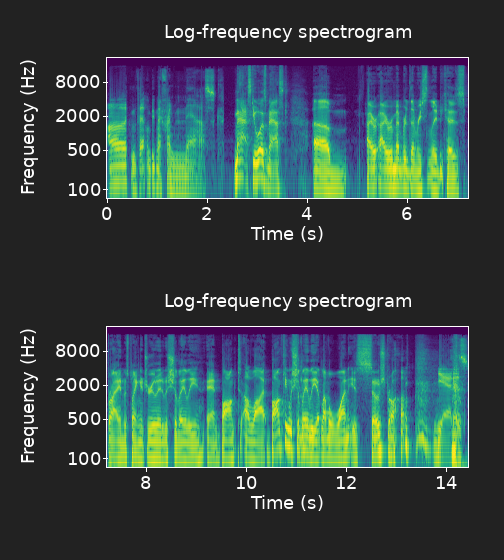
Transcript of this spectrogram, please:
Uh, that would be my friend Mask. Mask. It was Mask. Um, I I remembered them recently because Brian was playing a druid with Shillelagh and bonked a lot. Bonking with Shillelagh at level one is so strong. Yeah, it is.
